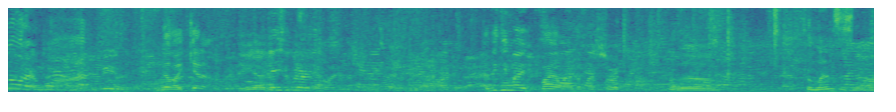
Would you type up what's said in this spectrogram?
don't know what I want. They're like, get out. Yeah, you can put everything away. I think he might buy a lens. I'm not sure for the for lenses now.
